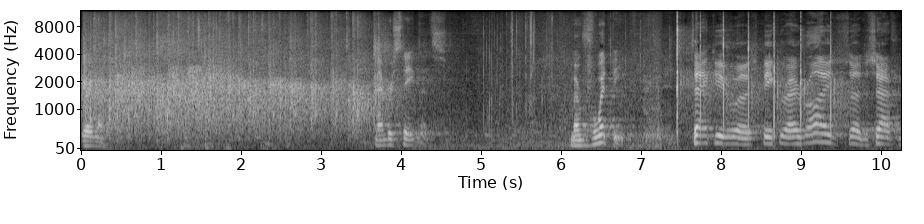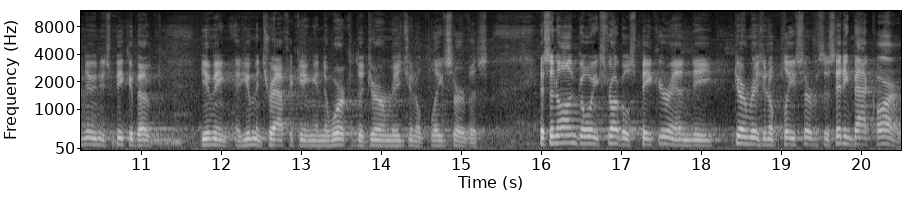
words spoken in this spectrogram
Very much. Member statements. Member for Whitby. Thank you, uh, Speaker. I rise uh, this afternoon to speak about human, uh, human trafficking and the work of the Durham Regional Police Service. It's an ongoing struggle, Speaker, and the Durham Regional Police Service is hitting back hard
